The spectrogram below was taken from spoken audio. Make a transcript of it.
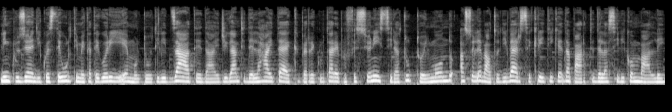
L'inclusione di queste ultime categorie, molto utilizzate dai giganti dell'high tech per reclutare professionisti da tutto il mondo, ha sollevato diverse critiche da parte della Silicon Valley.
